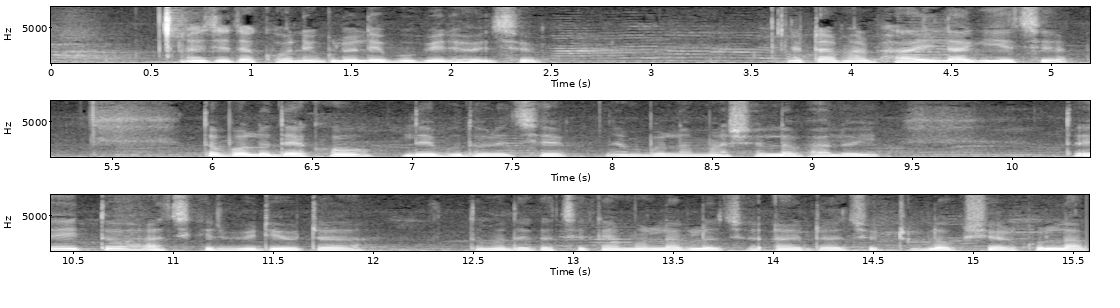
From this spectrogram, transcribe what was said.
এই যে দেখো অনেকগুলো লেবু বের হয়েছে। এটা আমার ভাই লাগিয়েছে। তো বলো দেখো লেবু ধরেছে। আমি বললাম মাসাল্লাহ ভালোই। তো এই তো আজকের ভিডিওটা। তোমাদের কাছে কেমন লাগল এটা ছোট্ট ব্লগ শেয়ার করলাম।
